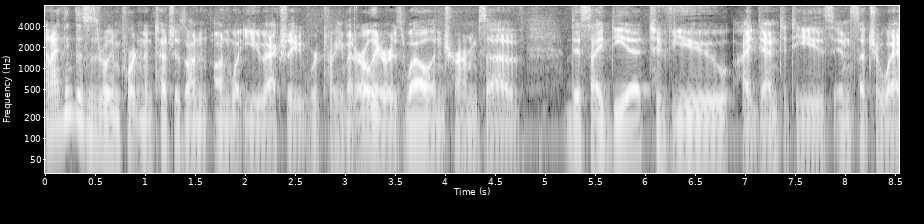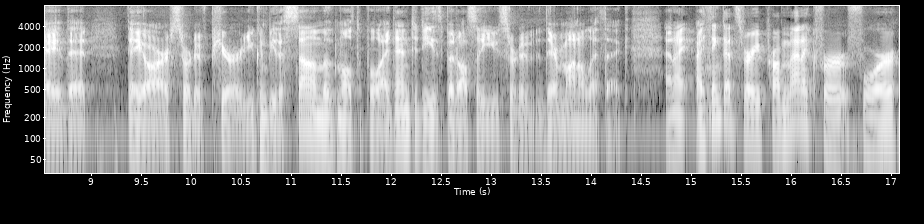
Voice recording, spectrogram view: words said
And I think this is really important and touches on on what you actually were talking about earlier as well in terms of this idea to view identities in such a way that they are sort of pure. You can be the sum of multiple identities, but also you sort of they're monolithic. And I, I think that's very problematic for for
